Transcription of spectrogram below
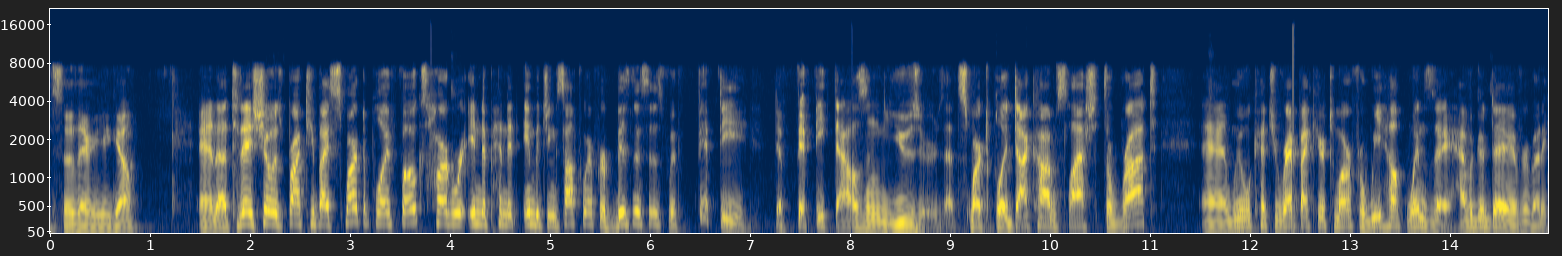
So there you go. And uh, today's show is brought to you by Smart Deploy, folks, hardware independent imaging software for businesses with 50 to 50,000 users. That's smartdeploy.com slash Thurrott. And we will catch you right back here tomorrow for We Help Wednesday. Have a good day, everybody.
